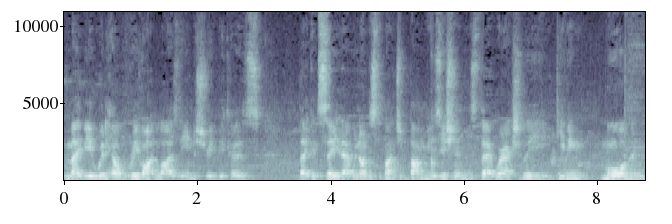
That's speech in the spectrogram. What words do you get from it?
maybe it would help revitalise the industry because they could see that we're not just a bunch of bum musicians, that we're actually giving more than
